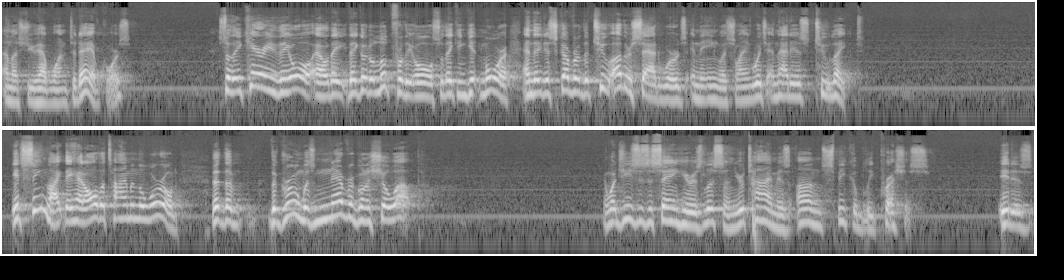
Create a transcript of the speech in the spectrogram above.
unless you have one today, of course. So they carry the oil, or they, they go to look for the oil so they can get more, and they discover the two other sad words in the English language, and that is too late. It seemed like they had all the time in the world, that the, the groom was never going to show up. And what Jesus is saying here is listen, your time is unspeakably precious. It is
